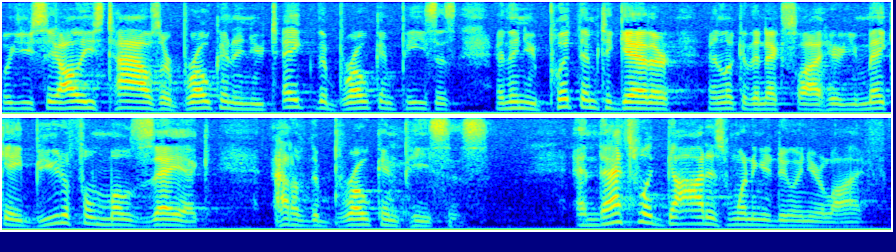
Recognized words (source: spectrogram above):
Well, you see all these tiles are broken, and you take the broken pieces and then you put them together. And look at the next slide here. You make a beautiful mosaic out of the broken pieces. And that's what God is wanting to do in your life.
